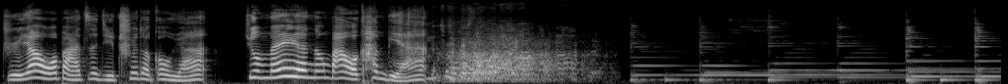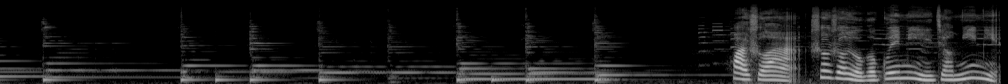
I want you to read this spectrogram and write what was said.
只要我把自己吃的够圆，就没人能把我看扁。话说啊，瘦瘦有个闺蜜叫咪咪，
